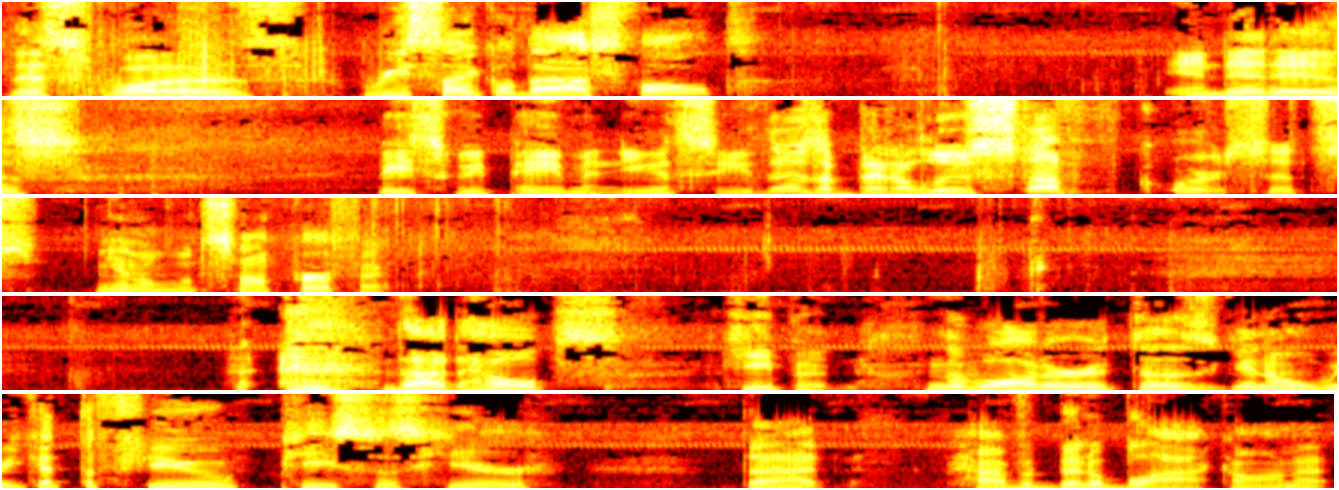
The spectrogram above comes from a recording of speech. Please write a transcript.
this was recycled asphalt and it is basically pavement. You can see there's a bit of loose stuff, of course. It's, you know, it's not perfect. that helps keep it. In the water, it does, you know, we get the few pieces here that have a bit of black on it.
